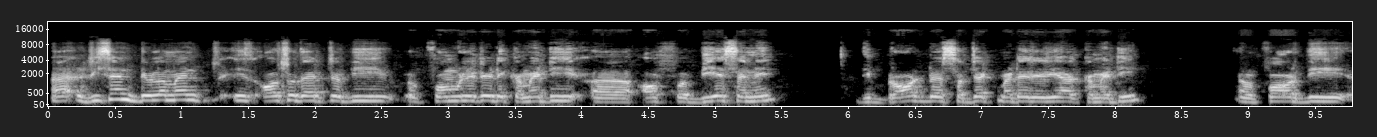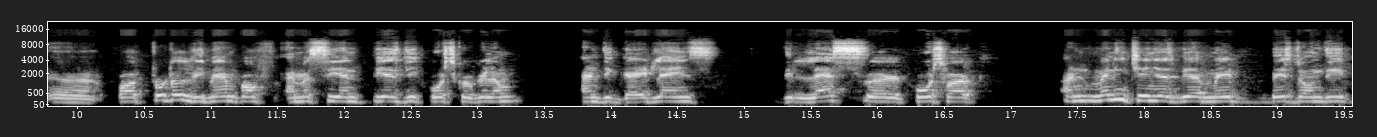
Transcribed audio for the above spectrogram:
Uh, recent development is also that we formulated a committee uh, of BSMA, the Broad Subject Matter Area Committee, uh, for the uh, for total revamp of MSc and PhD course curriculum and the guidelines, the less uh, coursework, and many changes we have made based on the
